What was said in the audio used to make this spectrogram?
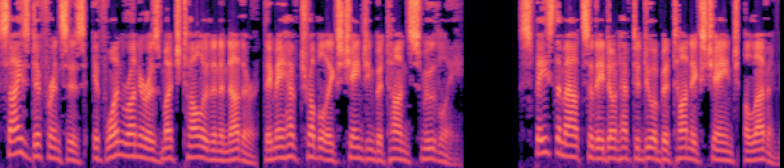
Size differences – If one runner is much taller than another, they may have trouble exchanging batons smoothly. Space them out so they don't have to do a baton exchange. 11.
